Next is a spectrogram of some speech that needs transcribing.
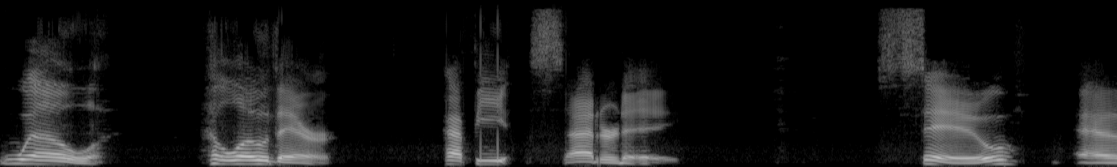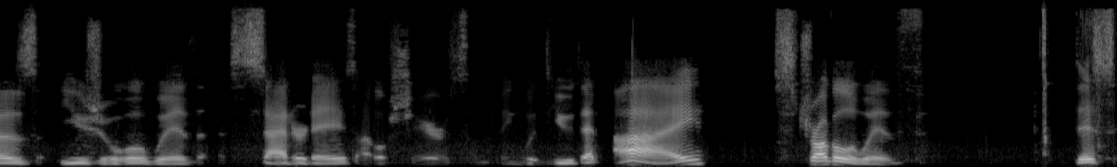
Well, hello there. Happy Saturday. So, as usual with Saturdays, I will share something with you that I struggle with. This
